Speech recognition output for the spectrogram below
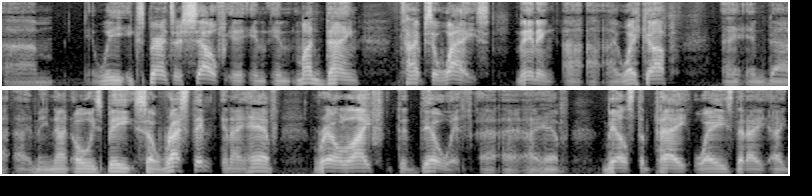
um, we experience ourselves in, in, mundane types of ways. Meaning, uh, I wake up and uh, I may not always be so rested, and I have real life to deal with. Uh, I have bills to pay, ways that I, I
